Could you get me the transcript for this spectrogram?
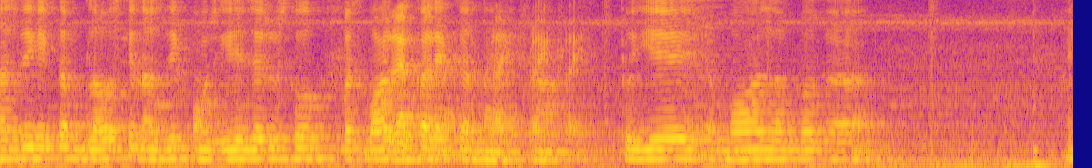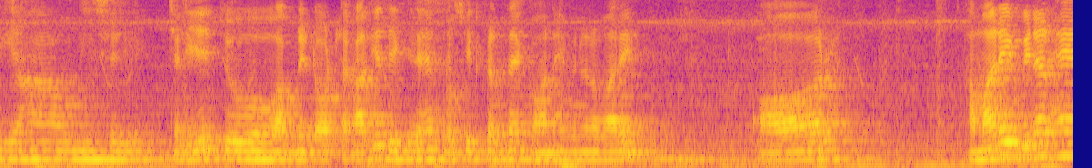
नज़दीक एकदम ग्लव्स के नज़दीक पहुँच गई है। जब उसको बस बॉल को कलेक्ट करना है। करना है। right. तो ये बॉल लगभग यहाँ होनी चाहिए। चलिए जो आपने डॉट लगा दिया देखते हैं प्रोसीड करते हैं कौन है विनर हमारे। और हमारे विनर हैं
